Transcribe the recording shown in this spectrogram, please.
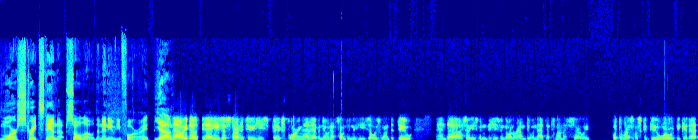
more straight stand up solo than any of you four, right? Yeah. Well, now he does. Yeah, he's just started to. He's been exploring that avenue, and that's something that he's always wanted to do. And uh, so he's been he's been going around doing that. That's not necessarily what the rest of us could do or would be good at.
